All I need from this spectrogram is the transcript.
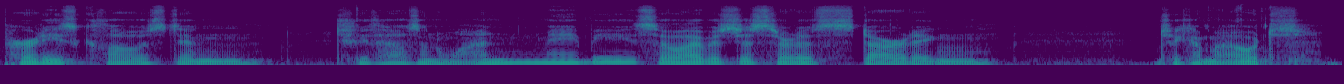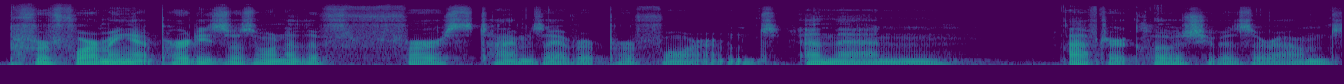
Purdy's closed in 2001, maybe? So I was just sort of starting to come out. Performing at Purdy's was one of the first times I ever performed. And then after it closed, she was around.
